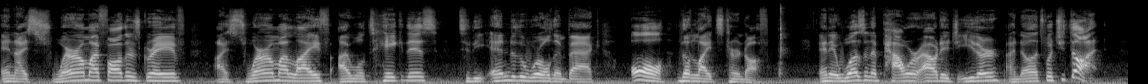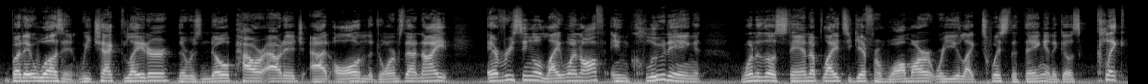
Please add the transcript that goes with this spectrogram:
And I swear on my father's grave, I swear on my life, I will take this to the end of the world and back. All the lights turned off. And it wasn't a power outage either. I know that's what you thought, but it wasn't. We checked later, there was no power outage at all in the dorms that night. Every single light went off, including one of those stand up lights you get from Walmart where you like twist the thing and it goes click,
